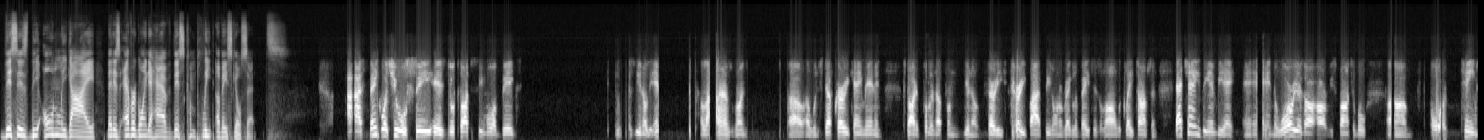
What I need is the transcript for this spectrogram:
This is the only guy that is ever going to have this complete of a skill set. I, think what you will see is you'll start to see more bigs. You know, the a lot of times runs uh, uh, when Steph Curry came in and started pulling up from you know 30, 35 feet on a regular basis, along with Klay Thompson. That changed the NBA, and, and the Warriors are, are responsible um, for teams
